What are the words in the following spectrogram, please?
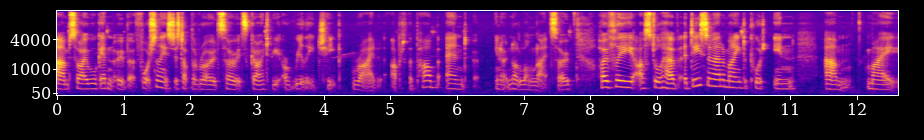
Um, so I will get an Uber. Fortunately, it's just up the road, so it's going to be a really cheap ride up to the pub and, you know, not a long night. So hopefully I'll still have a decent amount of money to put in um, my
